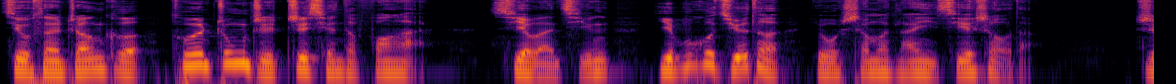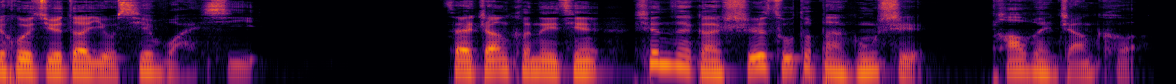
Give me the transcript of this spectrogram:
就算张克突然终止之前的方案，谢婉晴也不会觉得有什么难以接受的。只会觉得有些惋惜。在张可那间现在感十足的办公室，他问张可：“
